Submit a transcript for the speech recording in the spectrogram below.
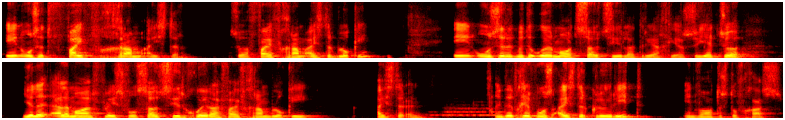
en ons het 5 gram yster. So 'n 5 gram ysterblokkie en ons het dit met 'n oormaat soutsuur laat reageer. So jy het so julle Elma fles vol soutsuur, gooi daai 5 gram blokkie yster in. En dit gee vir ons ysterkloried en waterstofgas.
